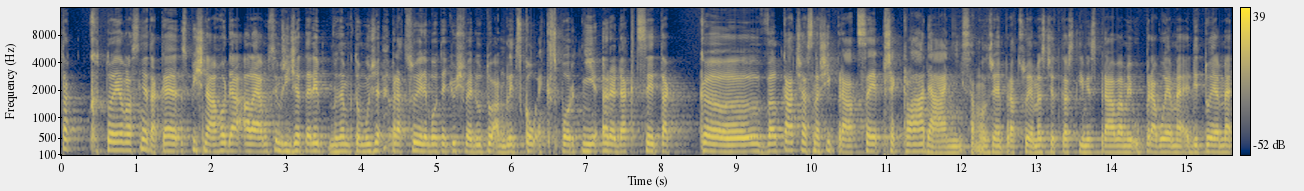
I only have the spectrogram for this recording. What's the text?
Tak to je vlastně také spíš náhoda, ale já musím říct, že tedy vzhledem k tomu, že pracuji nebo teď už vedu tu anglickou exportní redakci, tak velká část naší práce je překládání. Samozřejmě pracujeme s četkařskými zprávami, upravujeme, editujeme,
